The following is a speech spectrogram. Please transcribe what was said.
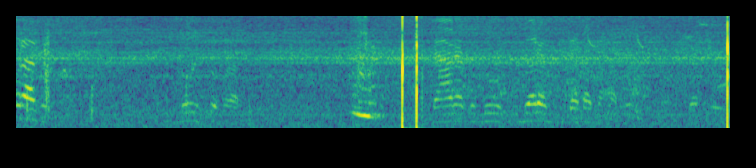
brate. Grăbiți-o, brate. Dar cu două, cu doar am gata, gata.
